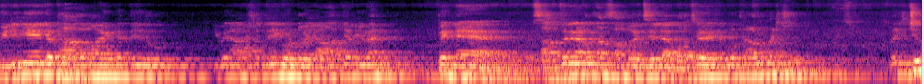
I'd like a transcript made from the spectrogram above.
വിഴുങ്ങിയതിന്റെ ഭാഗമായിട്ട് എന്ത് ചെയ്തു? ഇവൻ ആശുപത്രിയിൽ കൊണ്ടുപോയി. ആദ്യം ഇവൻ പിന്നെ സർജറി നടത്താൻ സംഭവിച്ചില്ല. കുറച്ച് കഴിഞ്ഞപ്പോൾ ആൾ മരിച്ചു. മരിച്ചു.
